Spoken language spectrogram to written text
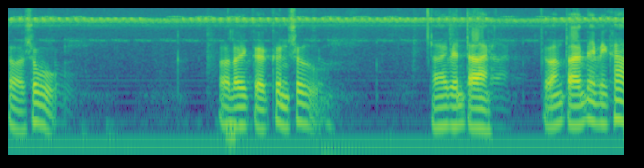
ก็สู้ อะไรเกิดขึ้นสู้ ตายเป็นตายความตายไม่มีค่า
